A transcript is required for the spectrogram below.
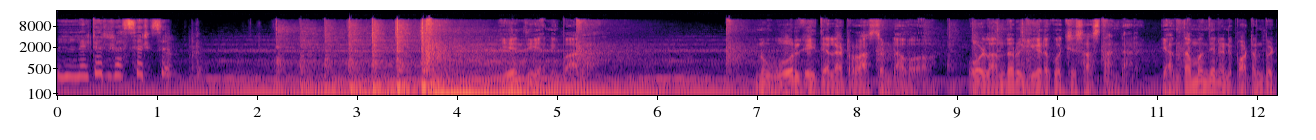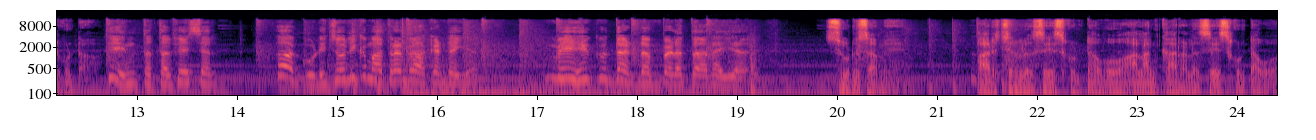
లెటర్ రాశారు సార్. ఏంది అని బాధ? నువ్వు ఊరికైతే లెటర్ రాస్తుండావో వాళ్ళందరూ ఈడకొచ్చి సస్తాండారు. ఎంతమంది నన్ను పొట్టను పెట్టుకుంటావు? ఇంత తవ్వేశారు. ఆ గుడి జోలికి మాత్రం రాకండి అయ్యా. మీకు దండం పెడతానయ్యా. చూడు సమే అర్చనలు చేసుకుంటావో అలంకారాలు చేసుకుంటావో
